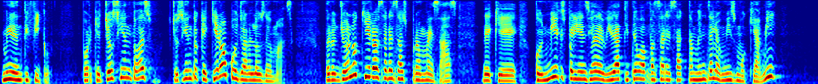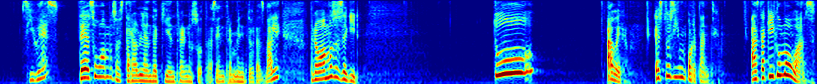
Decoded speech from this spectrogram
me identifico, porque yo siento eso, yo siento que quiero apoyar a los demás, pero yo no quiero hacer esas promesas de que con mi experiencia de vida a ti te va a pasar exactamente lo mismo que a mí. ¿Sí ves? De eso vamos a estar hablando aquí entre nosotras, entre mentoras, ¿vale? Pero vamos a seguir. Tú, a ver, esto es importante. ¿Hasta aquí cómo vas?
